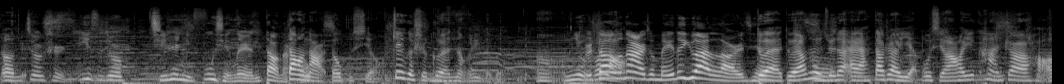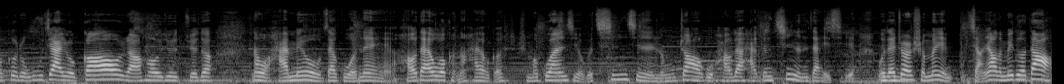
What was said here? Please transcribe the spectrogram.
嗯，就是意思就是，其实你不行的人到哪儿到哪儿都不行，这个是个人能力的问题。嗯，我们有时候到了那儿就没得怨了，而且对对，然后他就觉嗯得，哎呀，到这儿也不行，然后一看这儿好，各种物价又高，然后就觉得，那我还没有在国内，好歹我可能还有个什么关系，有个亲戚能照顾，好歹还跟亲人在一起。我在这儿什么也想要的没得到，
